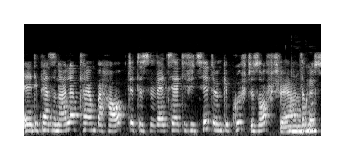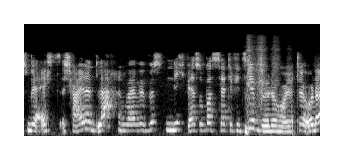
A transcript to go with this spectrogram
die Personalabteilung behauptet, das wäre zertifizierte und geprüfte Software. Okay. Und da mussten wir echt schallend lachen, weil wir wüssten nicht, wer sowas zertifizieren würde heute, oder?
